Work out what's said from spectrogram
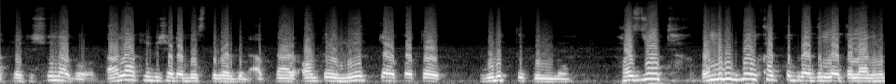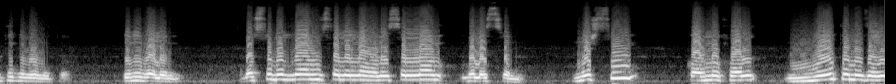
আপনাকে শোনাবো। তাহলে আপনি বিষয়টা বুঝতে পারবেন, আপনার অন্তরের নিয়তটা কত গুরুত্বপূর্ণ। হযরত ওমর ইবনুল রাদিয়াল্লাহু তাআলা থেকে বর্ণিত। তিনি বলেন, রাসূলুল্লাহ সাল্লাল্লাহু আলাইহি সাল্লাম বলেছেন, নিশ্চয়ই কর্মফল নিয়ত অনুযায়ী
